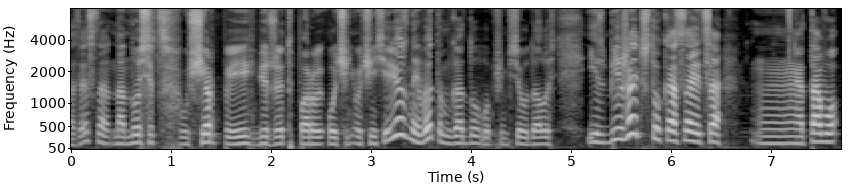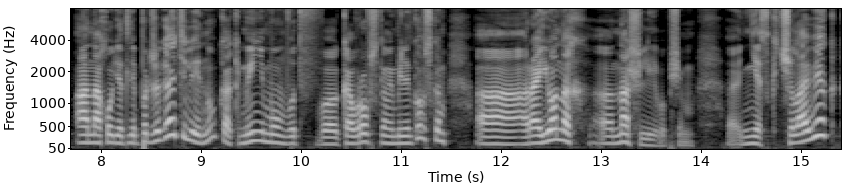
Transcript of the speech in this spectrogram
соответственно, наносит ущерб и бюджету порой очень-очень серьезный. В этом году, в общем, все удалось избежать. Что касается э, того, а находят ли поджигателей, ну, как минимум, вот в Ковровском и Меленковском э, районах э, нашли, в общем, э, несколько человек,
